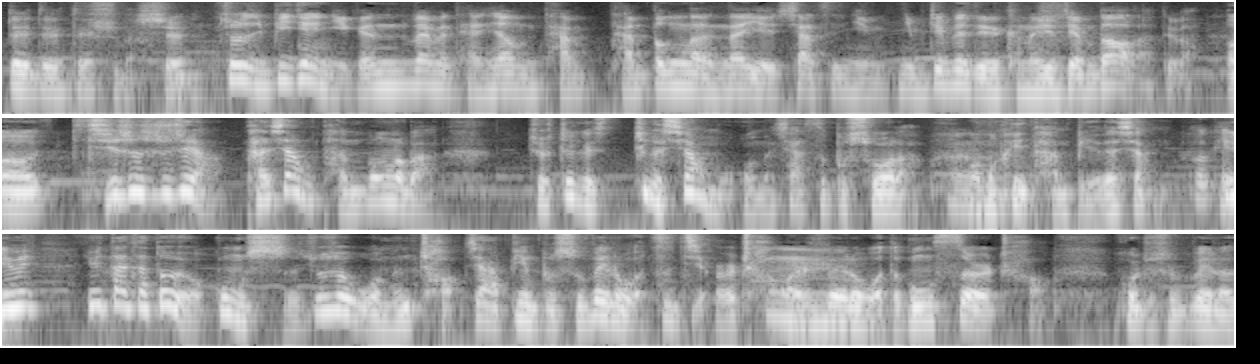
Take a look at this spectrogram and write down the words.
对对对，是的是，就是毕竟你跟外面谈项目谈谈崩了，那也下次你你们这辈子可能也见不到了，对吧？呃，其实是这样，谈项目谈崩了吧？就这个这个项目，我们下次不说了，我们可以谈别的项目。因为因为大家都有共识，就是我们吵架并不是为了我自己而吵，嗯而是为了我的公司而吵，或者是为了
